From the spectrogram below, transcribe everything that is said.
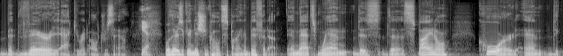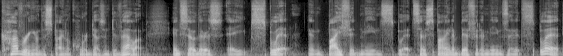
but very accurate ultrasound. Yeah. Well, there's a condition called spina bifida, and that's when this the spinal cord and the covering of the spinal cord doesn't develop, and so there's a split. And bifid means split. So spina bifida means that it's split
